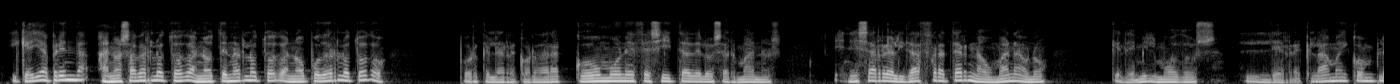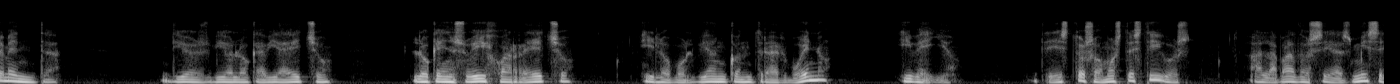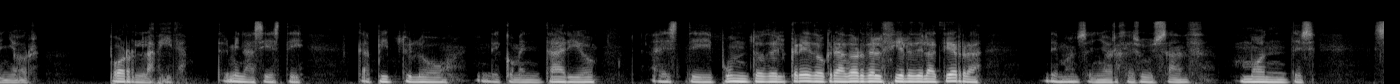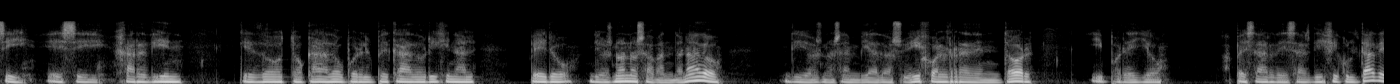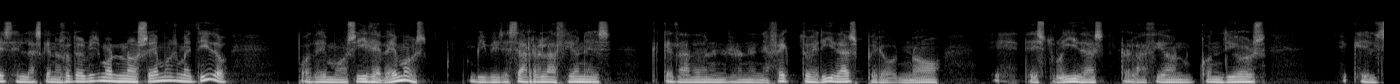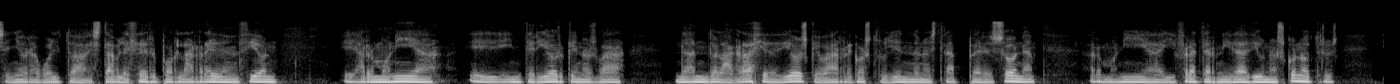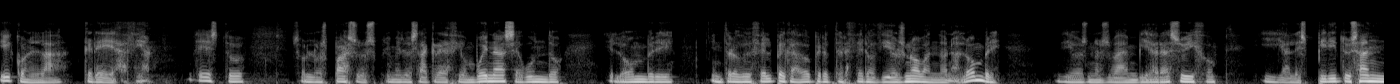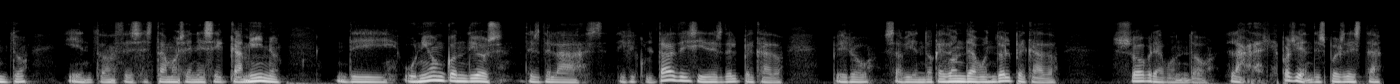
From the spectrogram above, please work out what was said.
Y que ahí aprenda a no saberlo todo, a no tenerlo todo, a no poderlo todo, porque le recordará cómo necesita de los hermanos, en esa realidad fraterna, humana o no, que de mil modos le reclama y complementa. Dios vio lo que había hecho, lo que en su Hijo ha rehecho, y lo volvió a encontrar bueno y bello. De esto somos testigos. Alabado seas mi Señor por la vida. Termina así este capítulo de comentario a este punto del credo creador del cielo y de la tierra de Monseñor Jesús Sanz Montes. Sí, ese jardín quedó tocado por el pecado original, pero Dios no nos ha abandonado. Dios nos ha enviado a su Hijo, al Redentor, y por ello, a pesar de esas dificultades en las que nosotros mismos nos hemos metido, podemos y debemos vivir esas relaciones que quedaron en efecto heridas, pero no eh, destruidas, relación con Dios que el Señor ha vuelto a establecer por la redención, eh, armonía eh, interior que nos va dando la gracia de Dios, que va reconstruyendo nuestra persona, armonía y fraternidad de unos con otros y con la creación. Esto son los pasos. Primero esa creación buena, segundo el hombre introduce el pecado, pero tercero Dios no abandona al hombre. Dios nos va a enviar a su Hijo y al Espíritu Santo y entonces estamos en ese camino de unión con Dios desde las dificultades y desde el pecado, pero sabiendo que donde abundó el pecado, sobreabundó la gracia. Pues bien, después de esta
